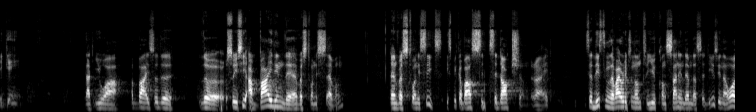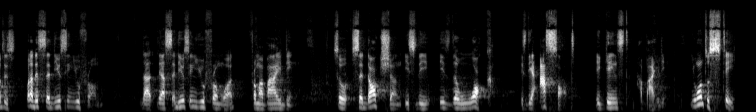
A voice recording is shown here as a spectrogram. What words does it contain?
again. That you are abide. So the the so you see abiding there, verse 27 then verse 26, he speaks about seduction, right? He said, These things have I written unto you concerning them that seduce you. Now, what, is, what are they seducing you from? That they are seducing you from what? From abiding. So seduction is the, is the walk, is the assault against abiding. You want to stay.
